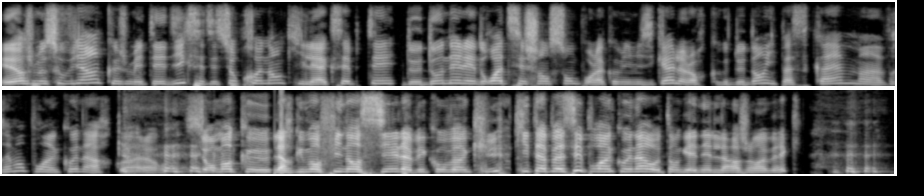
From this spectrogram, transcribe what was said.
Et alors je me souviens que je m'étais dit que c'était surprenant qu'il ait accepté de donner les droits de ses chansons pour la comédie musicale, alors que dedans il passe quand même euh, vraiment pour un connard. Quoi. Alors sûrement que l'argument financier l'avait convaincu. Quitte à passer pour un connard, autant gagner de l'argent avec.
